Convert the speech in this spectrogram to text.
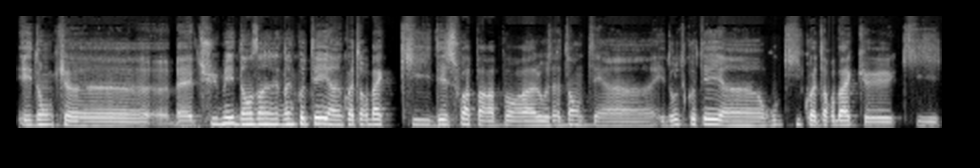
Et donc, euh, bah, tu mets dans un d'un côté un quarterback qui déçoit par rapport à, aux attentes et, un, et d'autre côté un rookie quarterback qui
